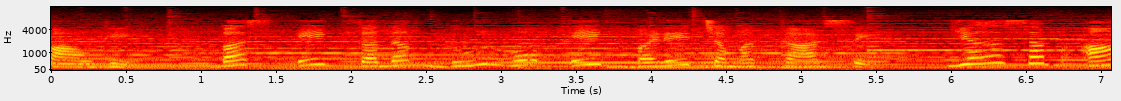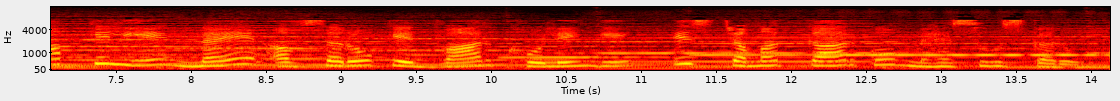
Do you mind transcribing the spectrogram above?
पाओगे। बस एक कदम दूर हो, एक बड़े चमत्कार से। यह सब आपके लिए नए अवसरों के द्वार खोलेंगे। इस चमत्कार को महसूस करो।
